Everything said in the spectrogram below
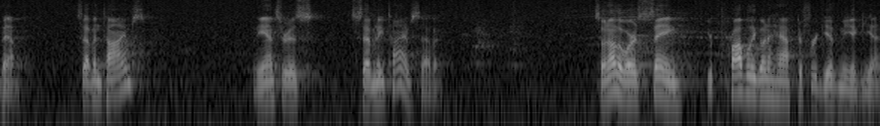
them? Seven times? The answer is 70 times seven. So, in other words, saying, you're probably going to have to forgive me again.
